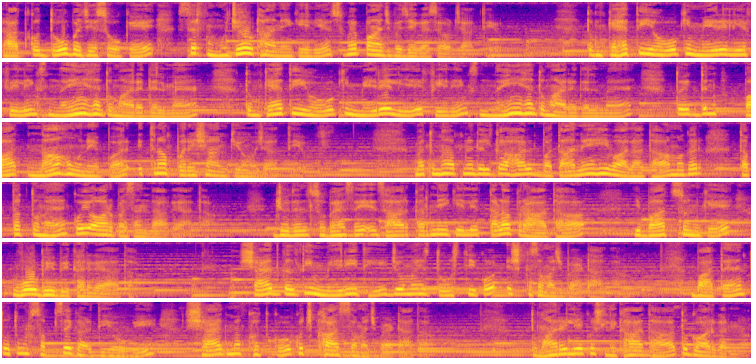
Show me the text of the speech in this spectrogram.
रात को दो बजे सो के सिर्फ़ मुझे उठाने के लिए सुबह पाँच बजे कैसे उठ जाती हो? तुम कहती हो कि मेरे लिए फीलिंग्स नहीं है तुम्हारे दिल में, तुम कहती हो कि मेरे लिए फीलिंग्स नहीं है तुम्हारे दिल में तो एक दिन बात ना होने पर इतना परेशान क्यों हो जाती हो? मैं तुम्हें अपने दिल का हाल बताने ही वाला था, मगर तब तक तुम्हें कोई और पसंद आ गया था। जो दिल सुबह से इजहार करने के लिए तड़प रहा था, ये बात सुन के वो भी बिखर गया था। शायद गलती मेरी थी जो मैं इस दोस्ती को इश्क समझ बैठा था। बातें तो तुम सबसे करती होगी, शायद मैं खुद को कुछ खास समझ बैठा था। तुम्हारे लिए कुछ लिखा था तो गौर करना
